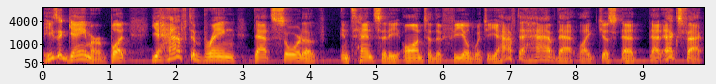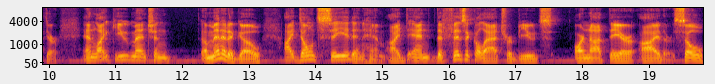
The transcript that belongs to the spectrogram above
he's a gamer, but you have to bring that sort of intensity onto the field with you. You have to have that, like just that that X factor. And like you mentioned a minute ago, I don't see it in him. I and the physical attributes are not there either. So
